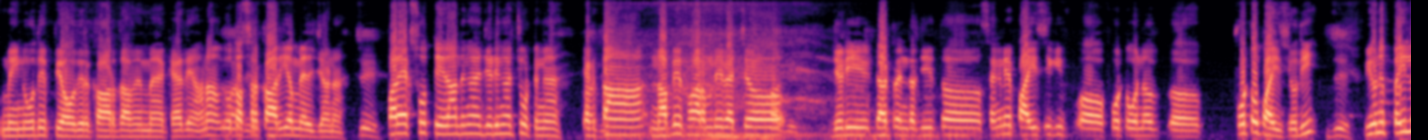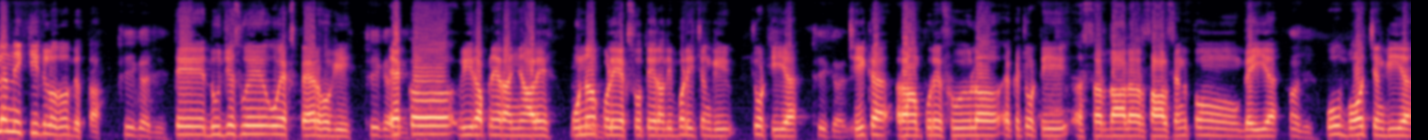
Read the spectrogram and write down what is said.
ਮੈਨੂੰ ਉਹਦੇ ਪਿਓ ਦੇ ਰਿਕਾਰਡ ਦਾ ਮੈਂ ਮੈਂ ਕਹਿ ਦਿਆਂ ਹਨਾ? ਉਹ ਤਾਂ। ਸਰਕਾਰੀ ਆ ਮਿਲ ਜਾਣਾ। ਪਰ 113 ਦੀਆਂ ਜਿਹੜੀਆਂ ਝੁੱਟੀਆਂ ਇੱਕ। ਤਾਂ ਨਾਭੇ ਫਾਰਮ ਦੇ ਵਿੱਚ ਜਿਹੜੀ ਡਾਕਟਰ ਇੰਦਰਜੀਤ ਸਿੰਘ ਨੇ ਪਾਈ ਸੀਗੀ ਫੋਟੋ ਫੋਟੋ ਪਾਈ ਸੀ ਉਹਦੀ ਜੀ। ਵੀ ਉਹਨੇ ਪਹਿਲਾਂ 21 ਕਿਲੋ ਦੁੱਧ ਦਿੱਤਾ। ਠੀਕ ਹੈ ਜੀ। ਤੇ ਦੂਜੇ ਸੂਏ ਉਹ ਐਕਸਪਾਇਰ ਹੋ ਗਈ। ਠੀਕ ਹੈ ਜੀ। ਇੱਕ ਵੀਰ ਆਪਣੇ ਰਾਈਆਂ ਵਾਲੇ ਉਹਨਾਂ। ਕੋਲੇ 113 ਦੀ ਬੜੀ ਚੰਗੀ ਝੋਟੀ ਆ। ਠੀਕ ਹੈ ਜੀ। ਠੀਕ ਹੈ ਰਾਮਪੁਰੇ ਫੂਲ ਇੱਕ ਝੋਟੀ ਸਰਦਾਰ ਰਸਾਲ ਸਿੰਘ ਤੋਂ ਗਈ ਆ। ਉਹ ਬਹੁਤ ਚੰਗੀ ਆ।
